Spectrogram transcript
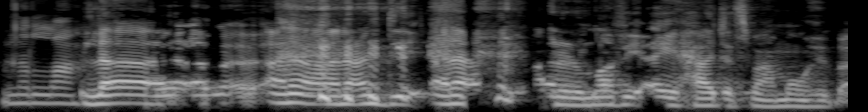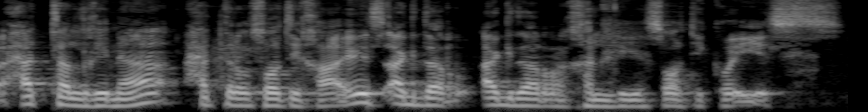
من الله لا أنا أنا عندي أنا أنا ما في أي حاجة اسمها موهبة حتى الغناء حتى لو صوتي خايس أقدر أقدر أخلي صوتي كويس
